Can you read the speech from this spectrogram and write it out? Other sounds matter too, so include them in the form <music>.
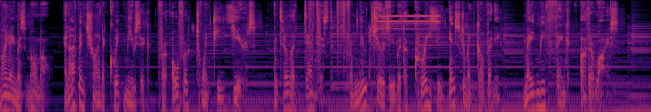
My name is Momo, and I've been trying to quit music for over 20 years until a dentist from New Jersey with a crazy instrument company made me think otherwise.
